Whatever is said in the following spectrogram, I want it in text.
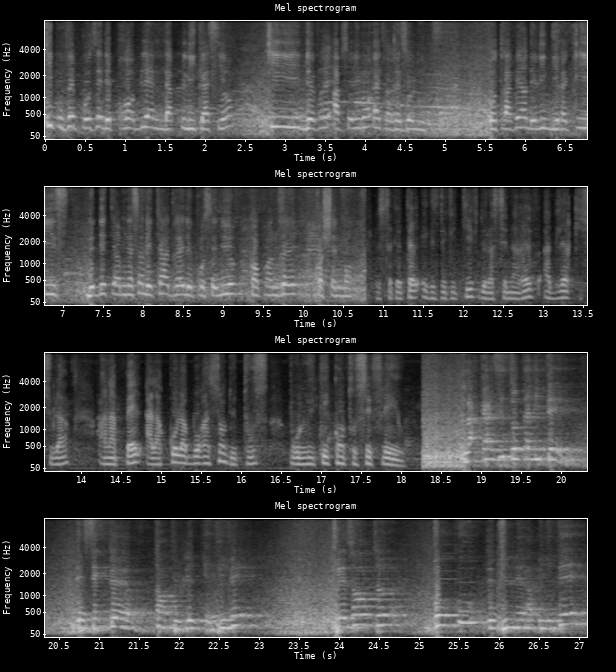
qui pouvaient poser des problèmes d'application qui devraient absolument être résolus au travers des lignes directrices, de détermination des cadres et des procédures qu'on prendrait prochainement. Le secrétaire exécutif de la CNRF, Adler Kissula, en appelle à la collaboration de tous pour lutter contre ces fléaux. La quasi-totalité des secteurs, tant publics et privés, présentent beaucoup de vulnérabilités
